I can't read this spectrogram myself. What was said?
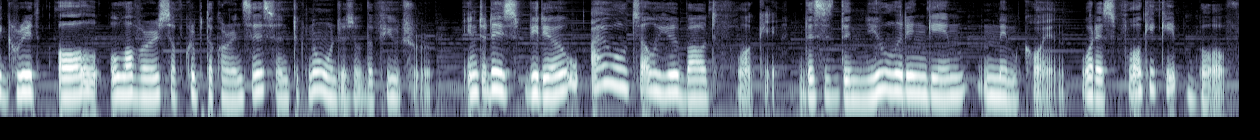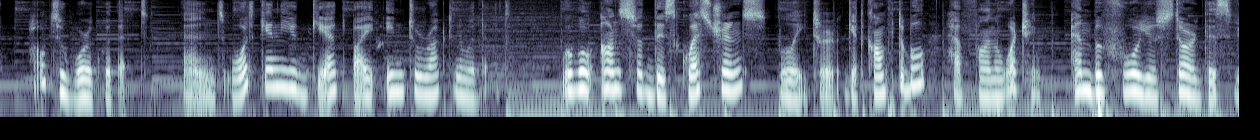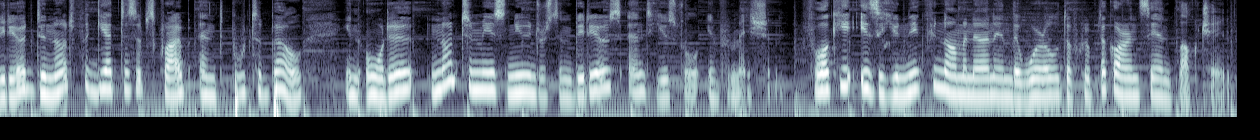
I greet all lovers of cryptocurrencies and technologies of the future. In today's video, I will tell you about Floki. This is the new leading game meme coin. What is Floki capable of? How to work with it? And what can you get by interacting with it? We will answer these questions later. Get comfortable, have fun watching. And before you start this video, do not forget to subscribe and put a bell in order not to miss new interesting videos and useful information. Floki is a unique phenomenon in the world of cryptocurrency and blockchain.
